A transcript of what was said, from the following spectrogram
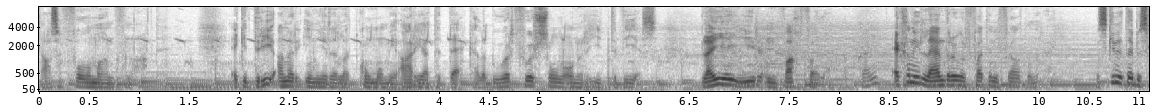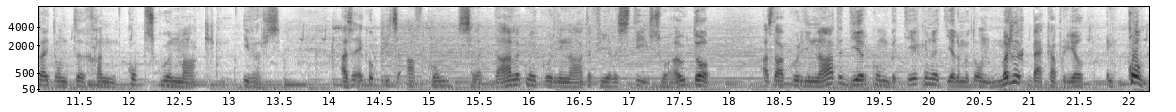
Daar's 'n volmaan vanaand. Ek het 3 ander eenhede laat kom om die area te dek. Hulle behoort voor sononder hier te wees. Bly jy hier en wag vir hulle. Okay. Ek gaan die Land Rover vat in die veld en ry. Miskien het hy besluit om te gaan kop skoon maak iewers. As ek op iets afkom, sal ek dadelik my koördinate vir julle stuur. So hou dop. As daar koördinate deurkom, beteken dit julle moet onmiddellik backup reël en kom.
